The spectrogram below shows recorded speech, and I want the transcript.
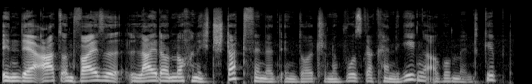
in der Art und Weise leider noch nicht stattfindet in Deutschland, obwohl es gar kein Gegenargument gibt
